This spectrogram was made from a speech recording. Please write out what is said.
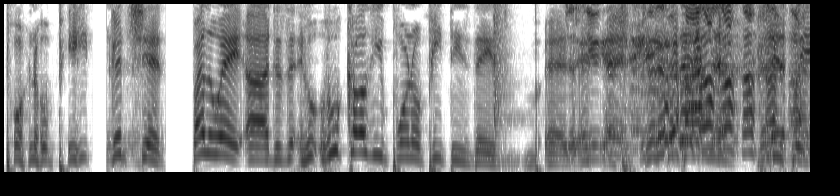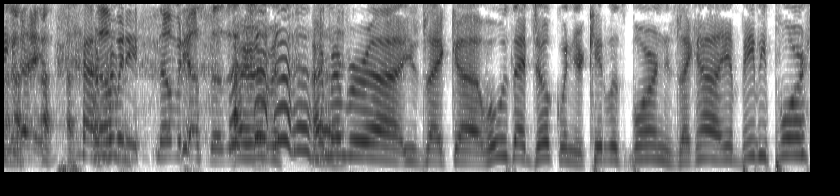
Porno Pete. Good shit. By the way, uh, does it, who, who calls you Porno Pete these days? Uh, Just you guys. Just Just you guys. Nobody nobody else does I remember, I remember, uh, he's like, uh, what was that joke when your kid was born? He's like, oh, yeah, baby porn.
